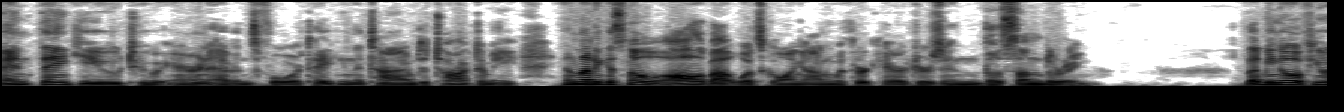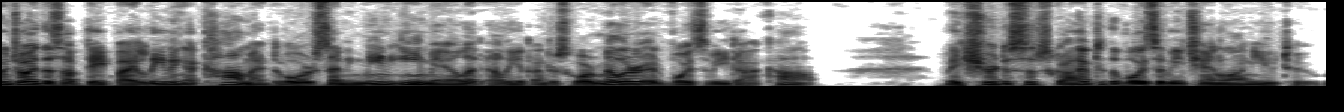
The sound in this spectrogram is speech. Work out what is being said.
And thank you to Erin Evans for taking the time to talk to me and letting us know all about what's going on with her characters in The Sundering. Let me know if you enjoyed this update by leaving a comment or sending me an email at elliot underscore miller at. Make sure to subscribe to the Voice of E channel on YouTube,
